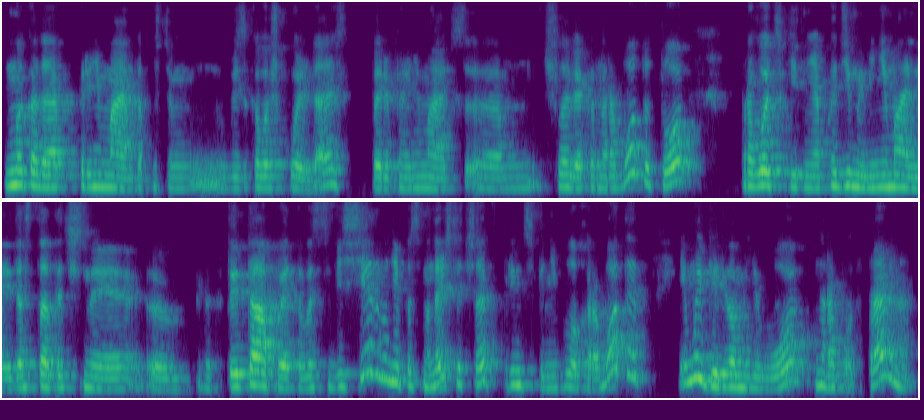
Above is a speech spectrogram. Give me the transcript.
Мы, когда принимаем, допустим, в языковой школе, да, если принимают э, человека на работу, то проводятся какие-то необходимые минимальные достаточные э, этапы этого собеседования, посмотреть, что человек, в принципе, неплохо работает, и мы берем его на работу, правильно?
